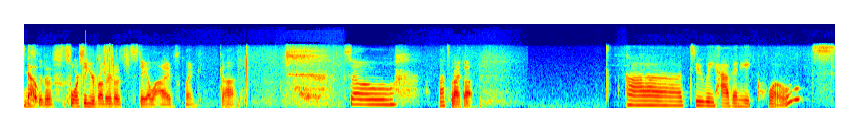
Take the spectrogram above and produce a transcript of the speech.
No. instead of forcing your brother to stay alive? Like, God. So that's what I thought. Uh, do we have any quotes?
